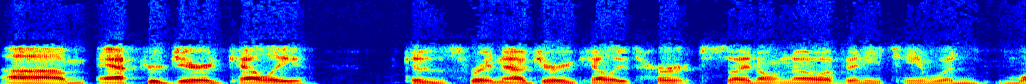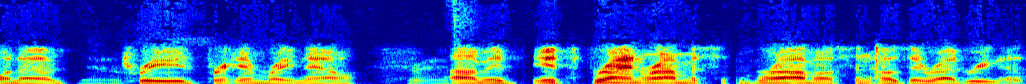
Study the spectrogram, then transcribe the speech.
um, after Jared Kelley, because right now Jared Kelley's hurt, so I don't know if any team would want to Yeah. trade for him right now. Right. Um, it, it's Bryan Ramos, Ramos and Jose Rodriguez.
